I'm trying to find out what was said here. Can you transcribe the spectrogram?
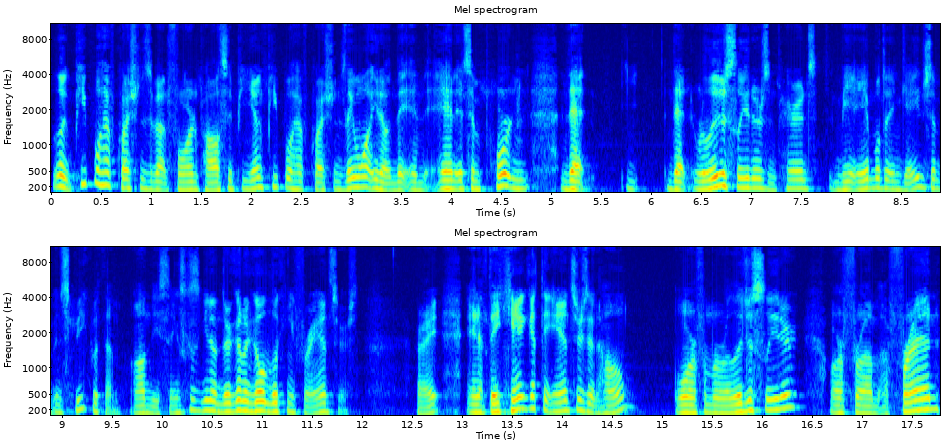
look, people have questions about foreign policy. Young people have questions. They want, you know, they, and, and it's important that that religious leaders and parents be able to engage them and speak with them on these things because you know they're going to go looking for answers, right? And if they can't get the answers at home, or from a religious leader or from a friend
